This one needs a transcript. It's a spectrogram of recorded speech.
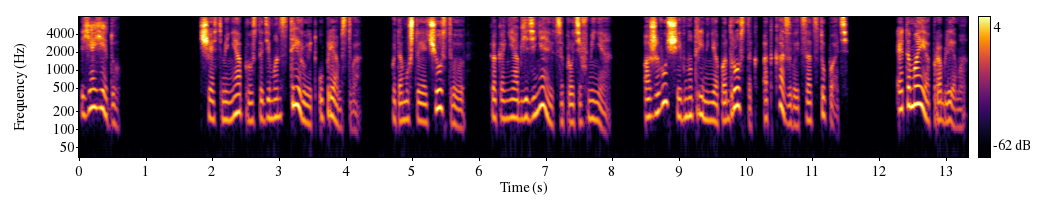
«Я еду». Часть меня просто демонстрирует упрямство, потому что я чувствую, как они объединяются против меня, а живущий внутри меня подросток отказывается отступать. Это моя проблема,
